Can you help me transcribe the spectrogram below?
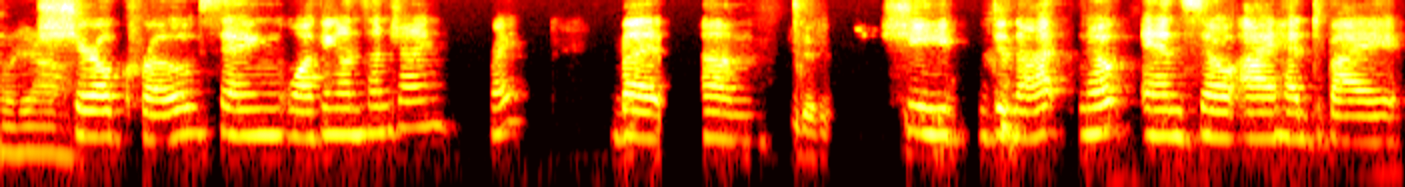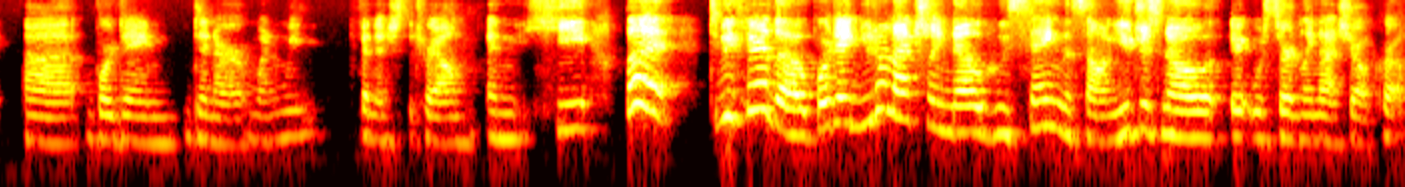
oh, yeah. Sheryl Crow sang "Walking on Sunshine," right? But um, she didn't. She did not. Nope. And so I had to buy uh, Bourdain dinner when we finished the trail, and he. But to be fair, though, Bourdain, you don't actually know who sang the song. You just know it was certainly not Sheryl Crow.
